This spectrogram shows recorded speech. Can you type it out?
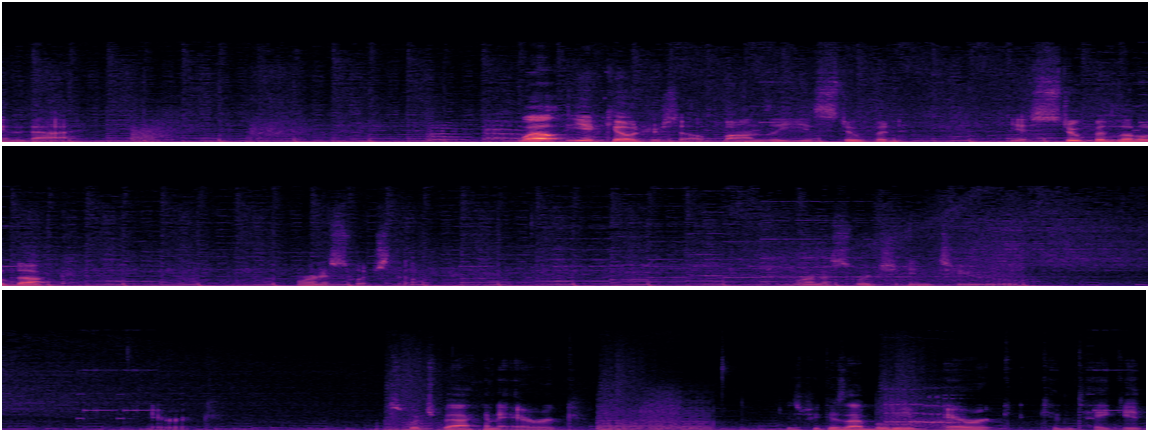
gonna die. Well, you killed yourself, Bonzi, you stupid, you stupid little duck. We're gonna switch though. We're gonna switch into Eric. Switch back into Eric. Just because I believe Eric can take it.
